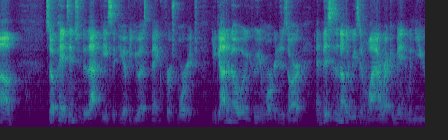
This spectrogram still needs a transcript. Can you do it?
Um, so pay attention to that piece if you have a U.S. Bank first mortgage. You got to know who your mortgages are, and this is another reason why I recommend when you,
